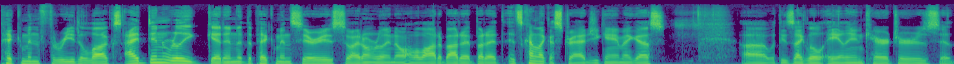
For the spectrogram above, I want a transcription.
Pikmin 3 Deluxe. I didn't really get into the Pikmin series, so I don't really know a whole lot about it, but it, it's kind of like a strategy game, I guess, uh, with these like little alien characters. It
